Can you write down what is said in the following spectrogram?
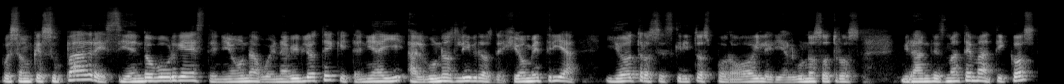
pues aunque su padre, siendo burgués, tenía una buena biblioteca y tenía ahí algunos libros de geometría y otros escritos por Euler y algunos otros grandes matemáticos,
